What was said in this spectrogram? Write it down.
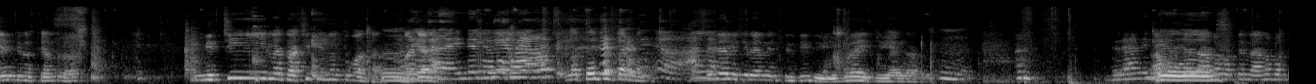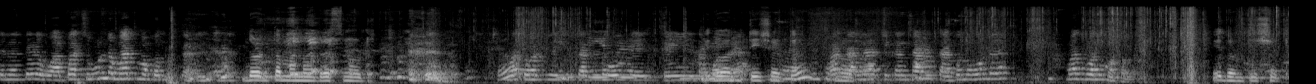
ಏನ್ ತಿನ್ನಿಸ್ತಿ ಅಂದ್ರು? ಮಿರ್ಚಿ ಇಲ್ಲ ದಾಸಿ ತಿನ್ನಂತು ಬಂತ? ಮತ್ತೆ ತಿಂತಾರ ಮತ್ತೆ? ತಿಂತಿದ್ವಿ ಇಬ್ರ ಇದ್ವಿ ಹೆಂಗಾದ್ರು? ನಾನು ಬರ್ತೇನೆ ನಾನು ಬರ್ತೇನೆ ಅಂತೇಳಿ ವಾಪಸ್ ಉಂಡು ಮತ್ತೆ ಮಕ್ಕೊಂತಾರೆ ದೊಡ್ಡ ತಮ್ಮನ ಡ್ರೆಸ್ ನೋಡ್ರಿ. ಮತ್ತೆ ಹೊಟ್ಟೆ ತಗೊಂಡು ಹೋಗಿ ಕೈ ಇದು ಒಂದು ಟೀ ಶರ್ಟ್ ಮತ್ತೆ ಅನ್ನ ಚಿಕನ್ ಸಾರು ತಗೊಂಡು ಉಂಡು ಮತ್ತೆ ಬಂದು ಮಕ್ಕೊಂಡು ಇದೊಂದು ಟೀ ಶರ್ಟ್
